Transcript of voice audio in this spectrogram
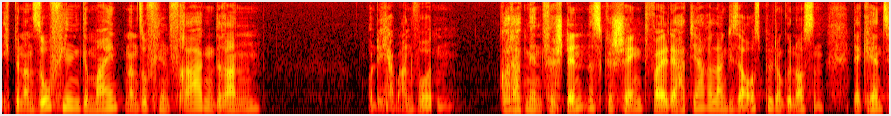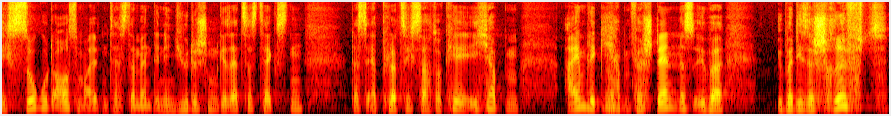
ich bin an so vielen Gemeinden, an so vielen Fragen dran und ich habe Antworten. Gott hat mir ein Verständnis geschenkt, weil der hat jahrelang diese Ausbildung genossen. Der kennt sich so gut aus im Alten Testament, in den jüdischen Gesetzestexten, dass er plötzlich sagt, okay, ich habe einen Einblick, ich habe ein Verständnis über, über diese Schrift,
